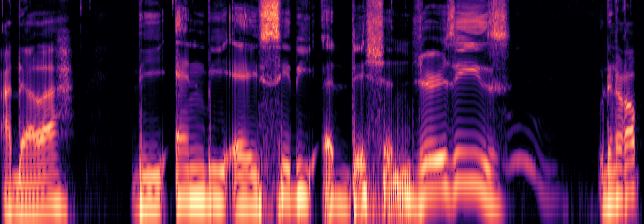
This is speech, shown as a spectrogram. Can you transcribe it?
adalah the NBA City Edition jerseys. Udah Rob?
